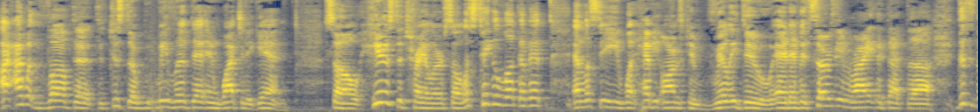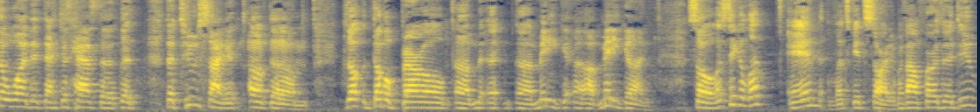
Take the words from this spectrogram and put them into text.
I, I would love to, to just to relive that and watch it again. So here's the trailer. So let's take a look of it and let's see what Heavy Arms can really do. And if it serves me right, that the this is the one that, that just has the the, the two-sided of the um, double barrel uh, uh, uh, mini uh, mini gun. So let's take a look and let's get started. Without further ado,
